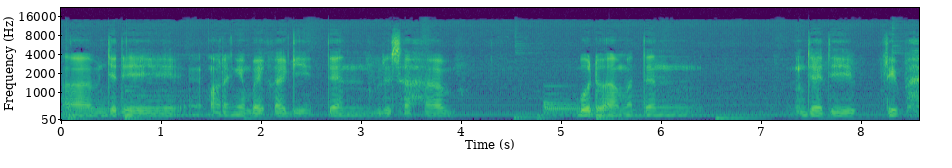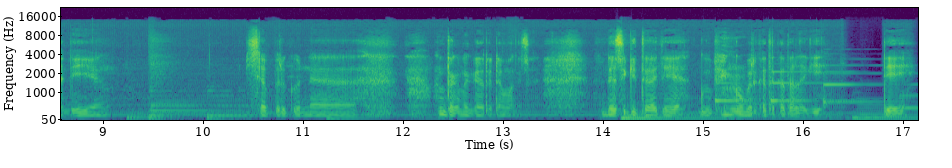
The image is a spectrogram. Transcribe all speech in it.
uh, menjadi orang yang baik lagi dan berusaha bodoh amat dan menjadi pribadi yang bisa berguna untuk negara dan bangsa. Udah segitu aja ya, gue bingung berkata-kata lagi. Deh.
